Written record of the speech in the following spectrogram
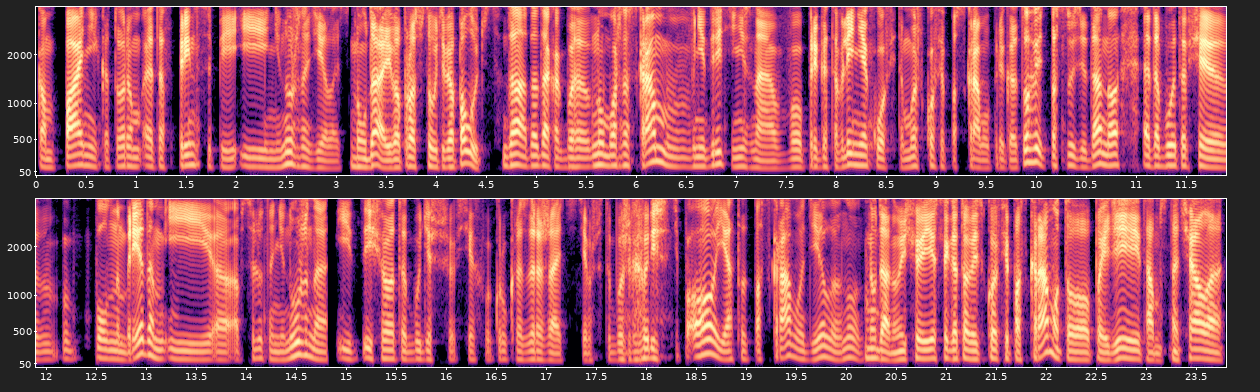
компаний, которым это, в принципе, и не нужно делать. Ну да, и вопрос, что у тебя получится. Да, да, да, как бы, ну, можно скрам внедрить, я не знаю, в приготовление кофе. Ты можешь кофе по скраму приготовить, по сути, да, но это будет вообще полным бредом и а, абсолютно не нужно. И еще ты будешь всех вокруг раздражать тем, что ты будешь говорить, что типа, о, я тут по скраму делаю. Ну, ну да, ну еще если готовить кофе по скраму, то, по идее, там сначала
